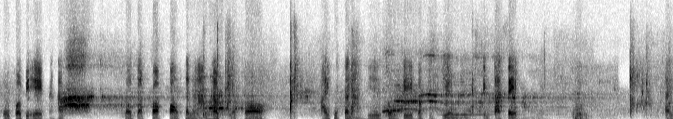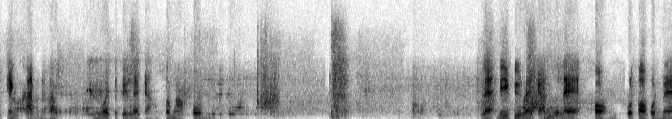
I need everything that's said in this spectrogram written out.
โดยโค้ชพี่เอกนะครับก็จะเกาะขอบสนามครับ แล้วก็ไปทุกสนามที่ส้มตีกับเทียมซิงตาเซนเนี่ยไปแข่งขันนะครับ ไม่ว่าจะเป็นรายการสมาคม และนี่คือรายการแรกของโค้ชพ่อโค้ชแม่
